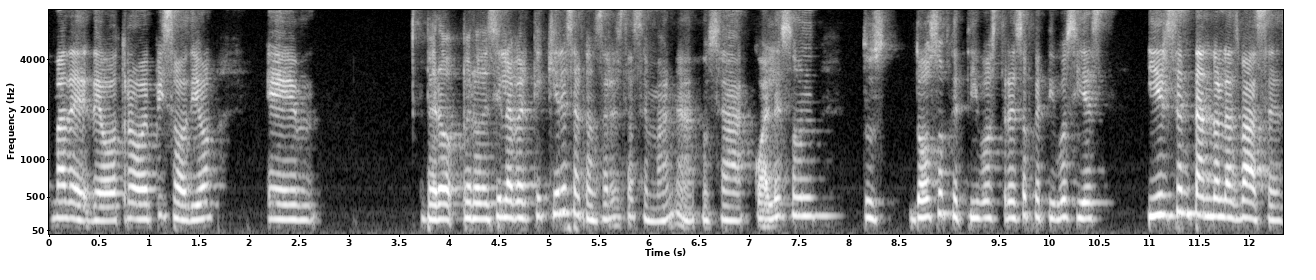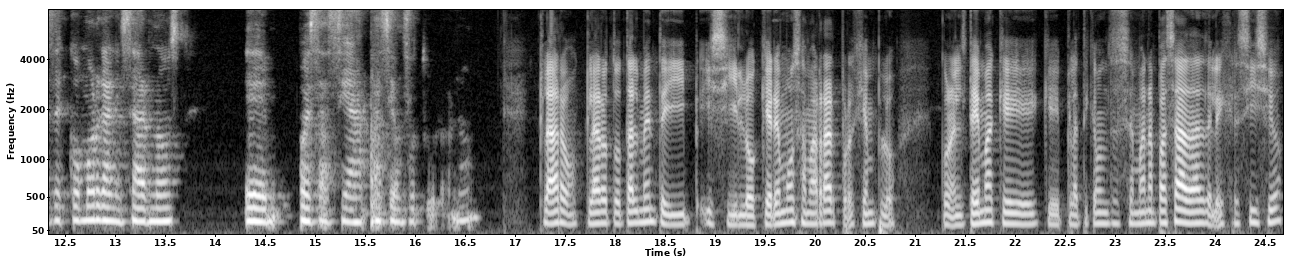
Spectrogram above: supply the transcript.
tema de, otro episodio. Em, pero, pero decirle, a ver, ¿qué quieres alcanzar esta semana? O sea, ¿cuáles son tus dos objetivos, tres objetivos? Y es ir sentando las bases de cómo organizarnos em, pues hacia, hacia un futuro, ¿no? Claro, claro, totalmente. Y, si lo queremos amarrar, por ejemplo, con el tema que, que platicamos la semana pasada del ejercicio,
